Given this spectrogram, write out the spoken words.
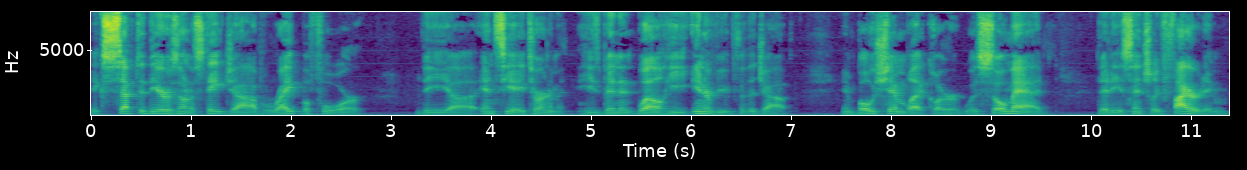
accepted the Arizona State job right before the uh, NCAA tournament. He's been in, well, he interviewed for the job. And Bo Schembechler was so mad that he essentially fired him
